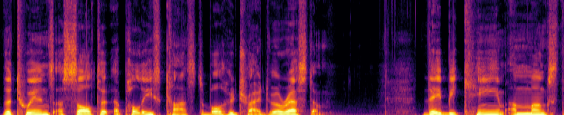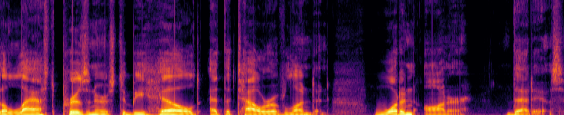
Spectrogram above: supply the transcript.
the twins assaulted a police constable who tried to arrest them. They became amongst the last prisoners to be held at the Tower of London. What an honor that is.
